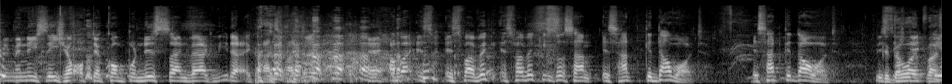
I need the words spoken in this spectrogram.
bin mir nicht sicher, ob der Komponist sein Werk wiedererkannt hatte. Äh, aber es, es, war wirklich, es war wirklich interessant. Es hat gedauert. Es hat gedauert. Bis, Gedauert der, was?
